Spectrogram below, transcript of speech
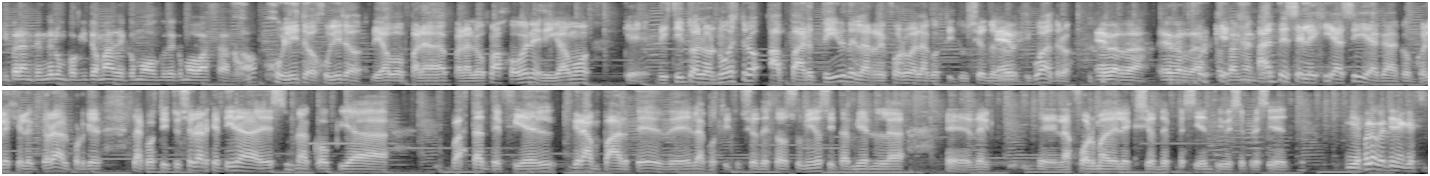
y para entender un poquito más de cómo, de cómo va a ser, ¿no? Julito, Julito, digamos, para, para los más jóvenes, digamos, que distinto a los nuestros a partir de la reforma de la Constitución del 94. Es verdad, es verdad, porque totalmente. Antes se elegía así acá, con colegio electoral, porque la Constitución argentina es una copia bastante fiel, gran parte de la Constitución de Estados Unidos y también la, eh, de la forma de elección de presidente y vicepresidente. Y después lo que tiene que, si,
